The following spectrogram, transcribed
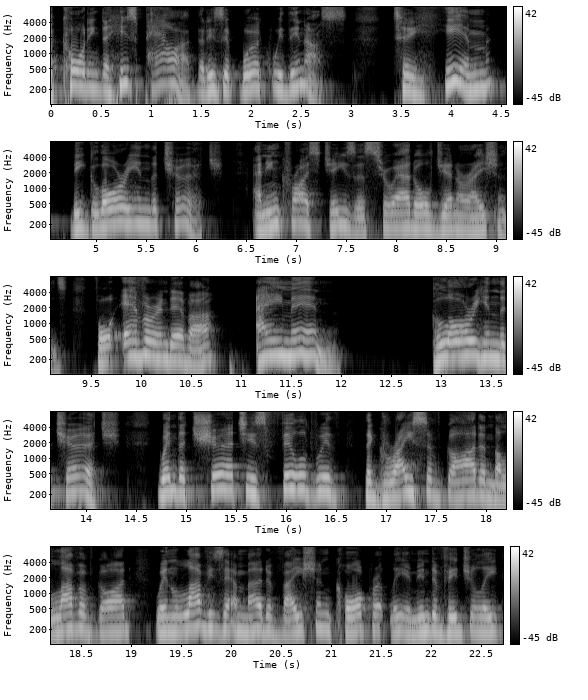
according to his power that is at work within us. To him be glory in the church and in Christ Jesus throughout all generations, forever and ever. Amen. Glory in the church when the church is filled with the grace of God and the love of God, when love is our motivation corporately and individually,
